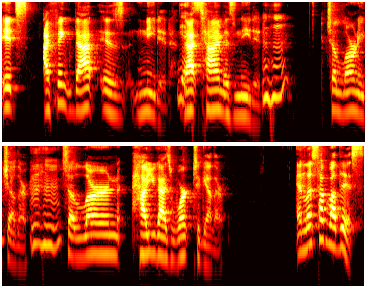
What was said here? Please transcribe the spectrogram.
it's. I think that is needed. Yes. That time is needed to learn each other, to learn how you guys work together. And let's talk about this.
